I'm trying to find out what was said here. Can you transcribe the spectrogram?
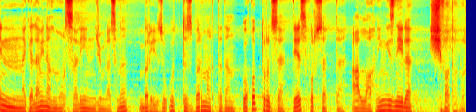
innaka laminal mursalin jumlasini bir yuz o'ttiz bir martadan o'qib turilsa tez fursatda allohning izniyle shifo topur.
